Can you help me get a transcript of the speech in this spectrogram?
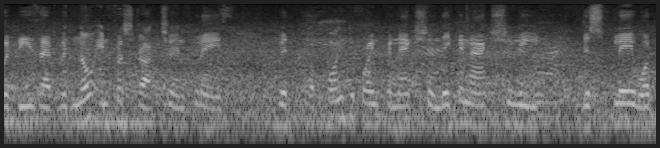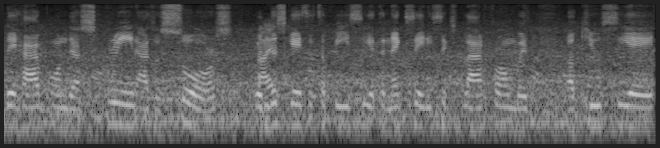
would be that with no infrastructure in place, with a point-to-point connection, they can actually display what they have on their screen as a source. In right. this case, it's a PC. It's an x86 platform with a QCA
